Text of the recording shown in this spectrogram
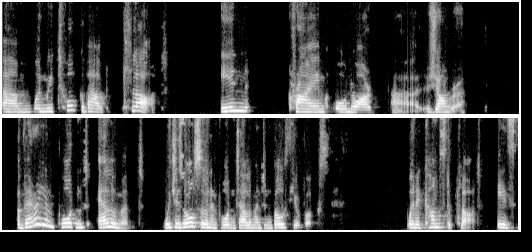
um, when we talk about plot in crime or noir uh, genre, a very important element, which is also an important element in both your books, when it comes to plot, is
